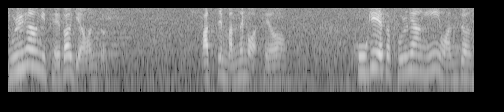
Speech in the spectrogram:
물향이 대박이야 완전. 맛집 맞는 것 같아요. 고기에서 불향이 완전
